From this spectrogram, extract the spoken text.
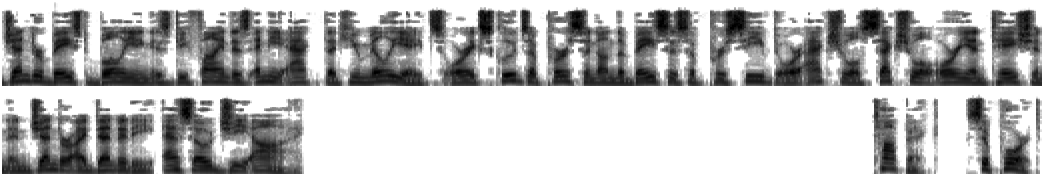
gender-based bullying is defined as any act that humiliates or excludes a person on the basis of perceived or actual sexual orientation and gender identity. Support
